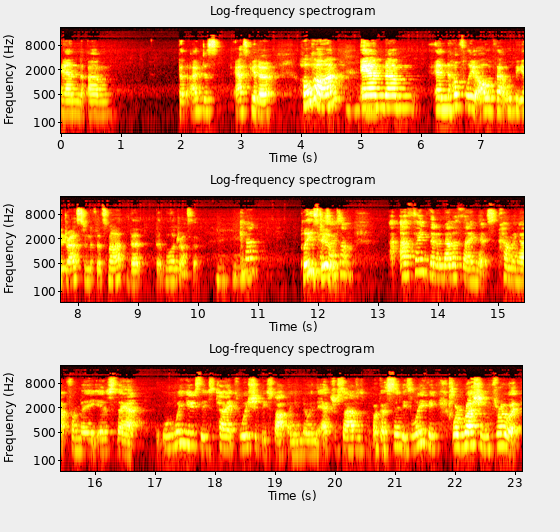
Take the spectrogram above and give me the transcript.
And um, that I just ask you to hold on, and um, and hopefully all of that will be addressed. And if it's not, that that we'll address it. Mm-hmm. Can I Please Can I say do. I I think that another thing that's coming up for me is that when we use these tapes, we should be stopping and doing the exercises because Cindy's leaving. We're rushing through it,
